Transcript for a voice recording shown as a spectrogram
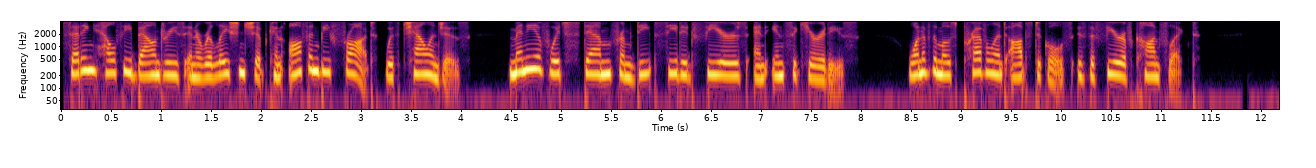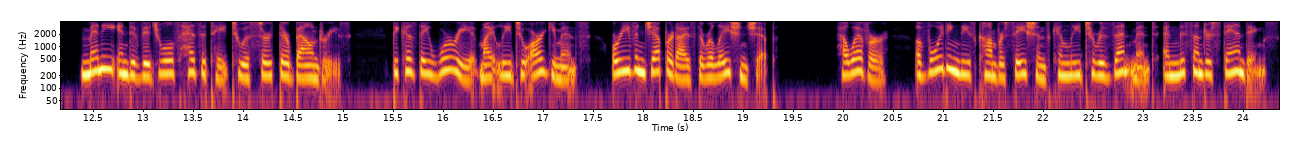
Setting healthy boundaries in a relationship can often be fraught with challenges, many of which stem from deep seated fears and insecurities. One of the most prevalent obstacles is the fear of conflict. Many individuals hesitate to assert their boundaries because they worry it might lead to arguments or even jeopardize the relationship. However, avoiding these conversations can lead to resentment and misunderstandings.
